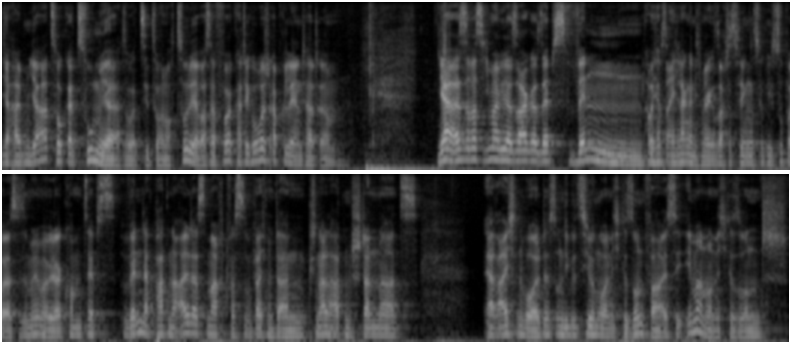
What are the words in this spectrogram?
ja, halben Jahr zog er zu mir, so jetzt zieht sogar noch zu dir, was er vorher kategorisch abgelehnt hatte. Ja, das ist, was ich immer wieder sage, selbst wenn, aber ich habe es eigentlich lange nicht mehr gesagt, deswegen ist es wirklich super, dass diese Mail mal wieder kommt, selbst wenn der Partner all das macht, was du vielleicht mit deinen knallharten Standards erreichen wolltest und die Beziehung aber nicht gesund war, ist sie immer noch nicht gesund,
